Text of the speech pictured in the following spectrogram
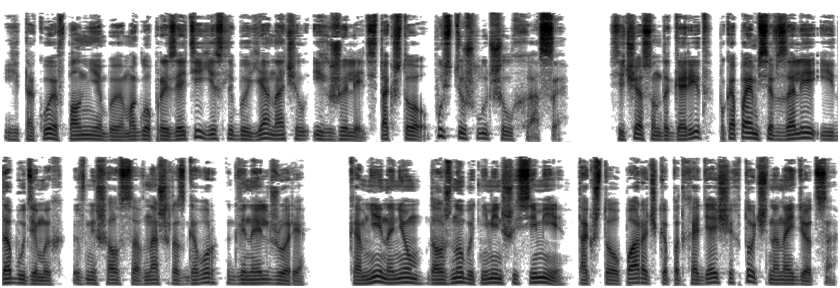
И такое вполне бы могло произойти, если бы я начал их жалеть. Так что пусть уж лучше лхасы. «Сейчас он догорит, покопаемся в зале и добудем их», вмешался в наш разговор Гвинель Джори. «Камней на нем должно быть не меньше семи, так что парочка подходящих точно найдется».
